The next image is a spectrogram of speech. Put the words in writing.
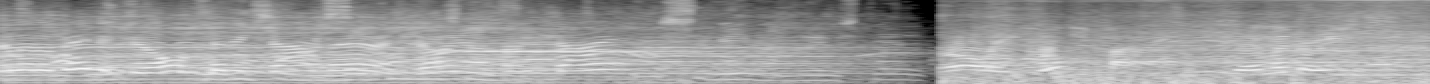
a little bit if you're all sitting down there enjoying the sunshine? We're all equal. Same with these.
